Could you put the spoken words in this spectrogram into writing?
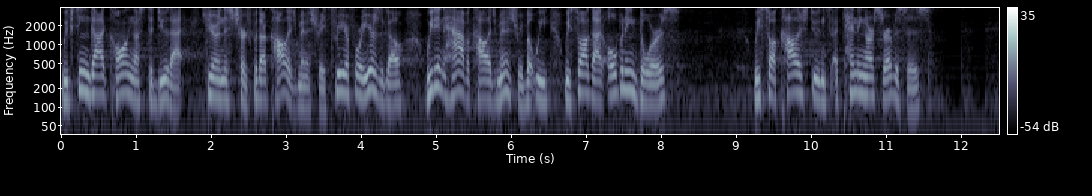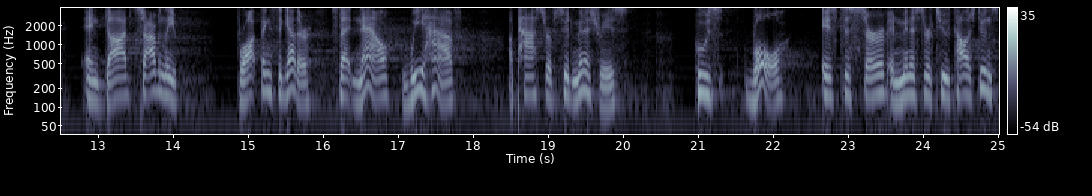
We've seen God calling us to do that here in this church with our college ministry. Three or four years ago, we didn't have a college ministry, but we, we saw God opening doors. We saw college students attending our services. And God sovereignly brought things together so that now we have a pastor of student ministries whose role is to serve and minister to college students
